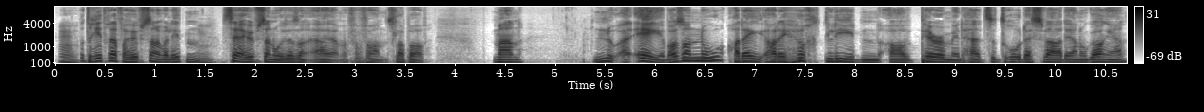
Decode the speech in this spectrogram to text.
Mm. Og dritredd for Hufsa da jeg var liten. Mm. Ser jeg Hufsa nå, så er det sånn Ja, ja, men for faen, slapp av. Men nå, jeg er bare sånn nå Hadde jeg, hadde jeg hørt lyden av Pyramid Head som dro det sverdet gjennom gangen,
